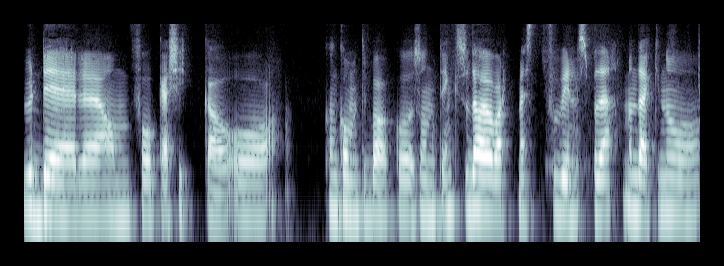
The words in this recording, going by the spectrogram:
vurdere om folk er skikka og kan komme tilbake og sånne ting. Så det har jo vært mest forbindelse på det. Men det er ikke noe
